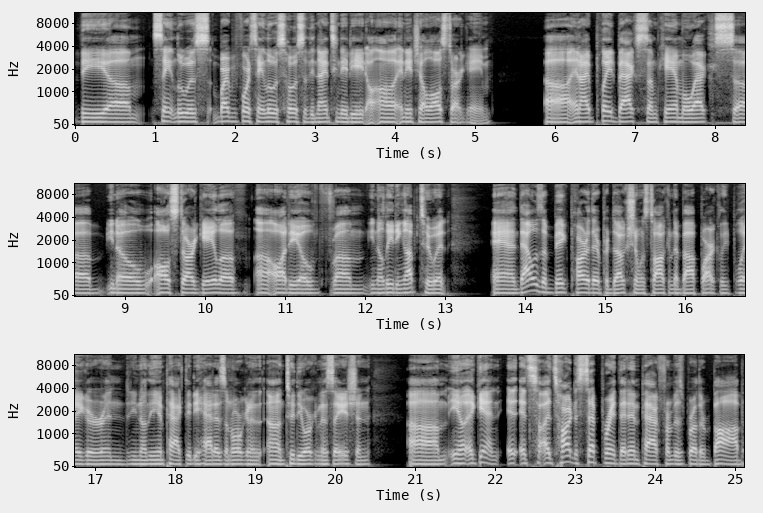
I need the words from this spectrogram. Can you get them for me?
the um, St. Louis, right before St. Louis hosted the 1988 uh, NHL All Star Game, uh, and I played back some KMOX, uh, you know, All Star Gala uh, audio from you know leading up to it. And that was a big part of their production was talking about Barclay Plager and you know the impact that he had as an organ uh, to the organization. Um, you know, again, it, it's it's hard to separate that impact from his brother Bob.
